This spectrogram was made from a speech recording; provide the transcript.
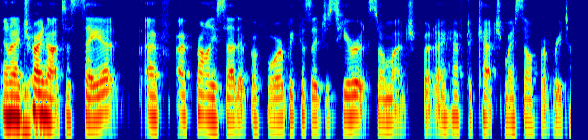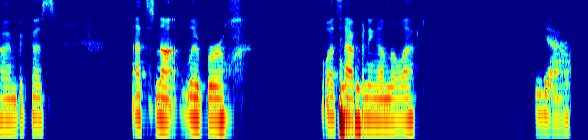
And I try Yeah. not to say it. I've I've probably said it before because I just hear it so much, but I have to catch myself every time because that's not liberal. What's happening on the left? Yeah.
